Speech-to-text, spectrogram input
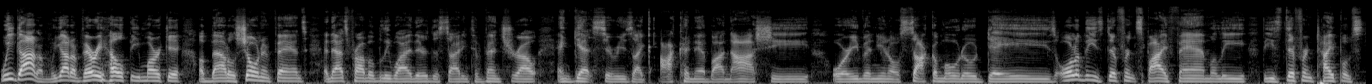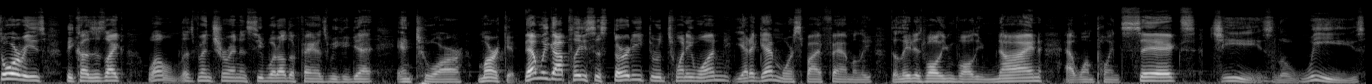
We got them. We got a very healthy market of battle shonen fans, and that's probably why they're deciding to venture out and get series like Akane Banashi or even, you know, Sakamoto Days, all of these different spy family, these different type of stories because it's like, well, let's venture in and see what other fans we could get into our market. Then we got places 30 through 21, yet again more spy family. The latest volume, volume 9 at 1.6 six. Jeez Louise.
